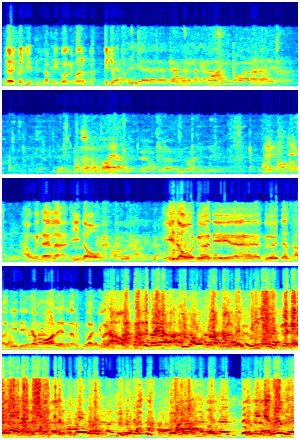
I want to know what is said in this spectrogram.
Nghe, có dịp thì sắp đi qua cái mơn hả? Cái dung hả bây giờ đang tập nói ông nói hả? Ông nói ông cái đấy là ý đồ ý đồ đưa đi đưa cho sở đi để cho phó lên làm quan chúa đạo ý đồ đó Đầu nhà nước. Nhà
